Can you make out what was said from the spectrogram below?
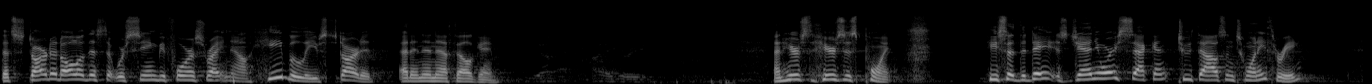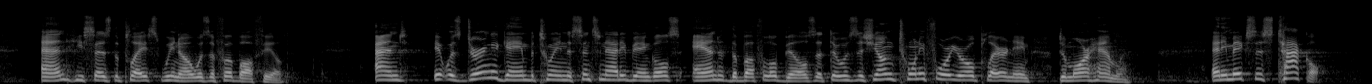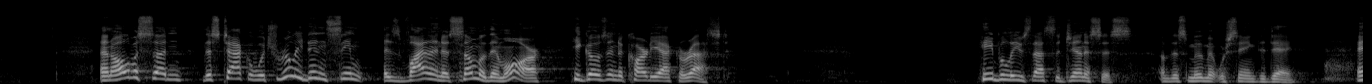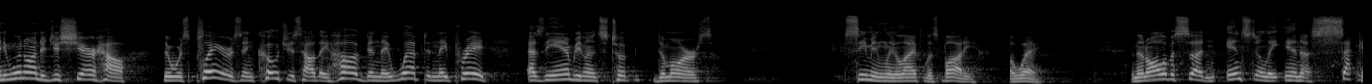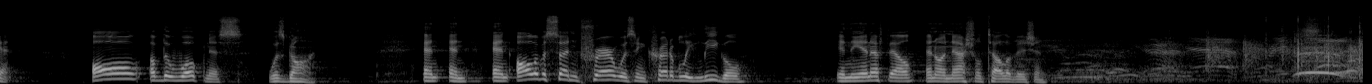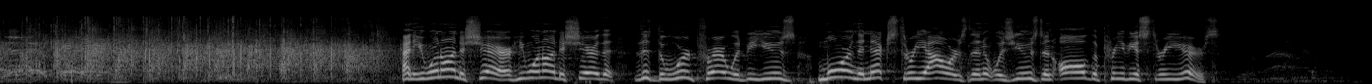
that started all of this that we're seeing before us right now, he believes started at an NFL game. Yeah, I agree. And here's, here's his point he said the date is January 2nd, 2023. And he says the place we know was a football field. And it was during a game between the Cincinnati Bengals and the Buffalo Bills that there was this young 24 year old player named Damar Hamlin. And he makes this tackle. And all of a sudden, this tackle, which really didn't seem as violent as some of them are, he goes into cardiac arrest. He believes that's the genesis of this movement we're seeing today. And he went on to just share how there was players and coaches how they hugged and they wept and they prayed as the ambulance took Damar's seemingly lifeless body away. And then all of a sudden, instantly in a second, all of the wokeness was gone. And, and, and all of a sudden, prayer was incredibly legal in the NFL and on national television. And he went on to share, he went on to share that the, the, word prayer would be used more in the next three hours than it was used in all the previous three years.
